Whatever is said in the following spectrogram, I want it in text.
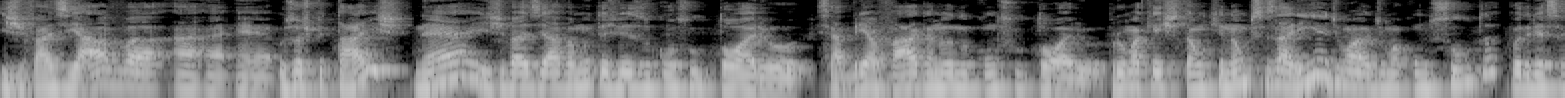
esvaziava a, a, é, os hospitais, né? Esvaziava muitas vezes o consultório, se abria vaga no, no consultório por uma questão que não precisaria de uma, de uma consulta, poderia ser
